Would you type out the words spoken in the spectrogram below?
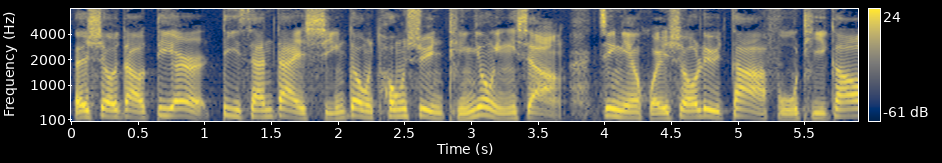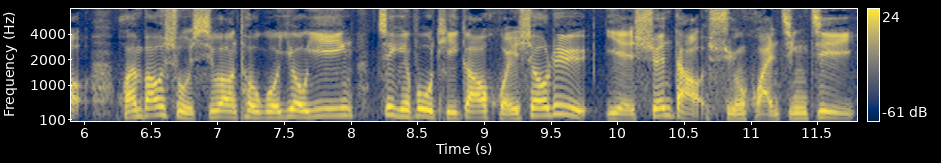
而受到第二、第三代行动通讯停用影响，近年回收率大幅提高。环保署希望透过诱因，进一步提高回收率，也宣导循环经济。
